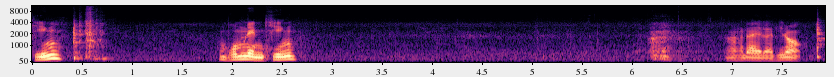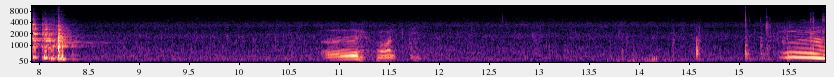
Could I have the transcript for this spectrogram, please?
ขิงของผมเน้นขิงอ่าได้แล้วพี่น้อง เออหอนอืม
